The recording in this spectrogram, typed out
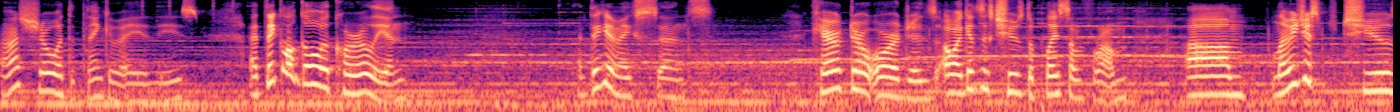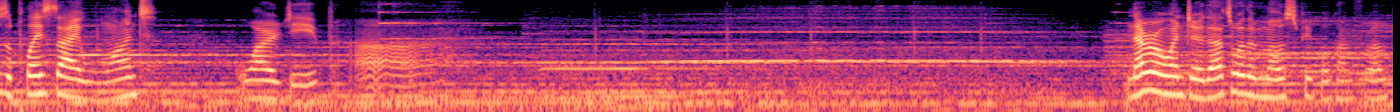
I'm not sure what to think of any of these. I think I'll go with Corellian. I think it makes sense. Character origins. Oh, I get to choose the place I'm from. Um, let me just choose the place that I want. Waterdeep. Uh, Neverwinter, that's where the most people come from.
